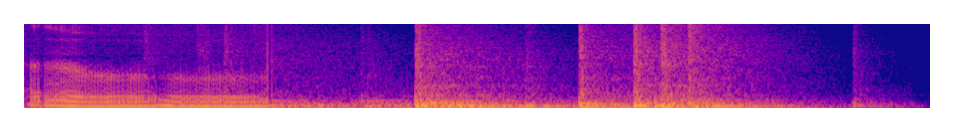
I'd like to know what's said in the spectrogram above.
Hello.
